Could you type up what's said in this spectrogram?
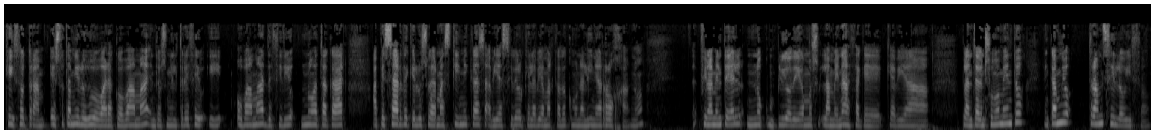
¿Qué hizo Trump? Esto también lo tuvo Barack Obama en 2013 y Obama decidió no atacar a pesar de que el uso de armas químicas había sido lo que él había marcado como una línea roja, finalmente él no cumplió, digamos, la amenaza que había planteado en su momento. En cambio, Trump sí lo hizo.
